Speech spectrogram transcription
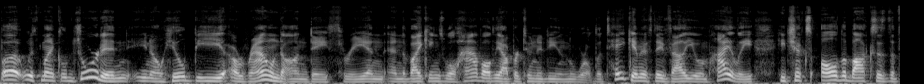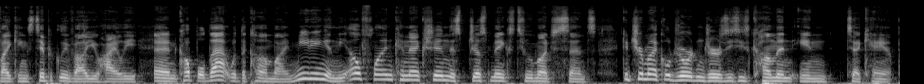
But with michael jordan you know he'll be around on day three and, and the vikings will have all the opportunity in the world to take him if they value him highly. He checks all the boxes the vikings typically value highly and couple that with the combine meeting and the elflein connection this just makes too much sense. Get your michael jordan jerseys he's coming into camp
